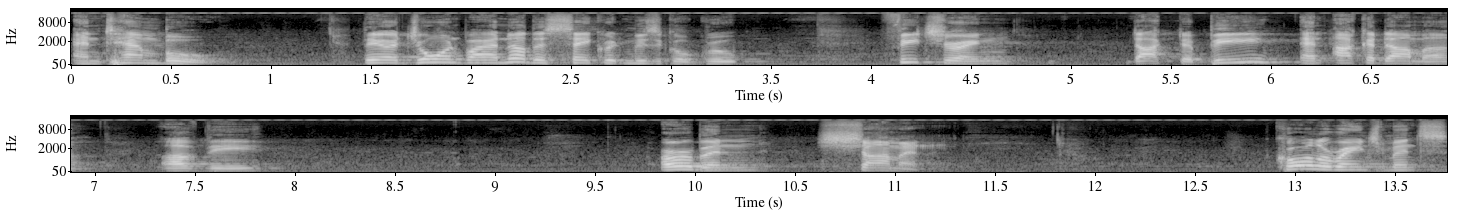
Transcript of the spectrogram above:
and Tambu. They are joined by another sacred musical group featuring Dr. B and Akadama of the Urban Shaman. Choral arrangements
